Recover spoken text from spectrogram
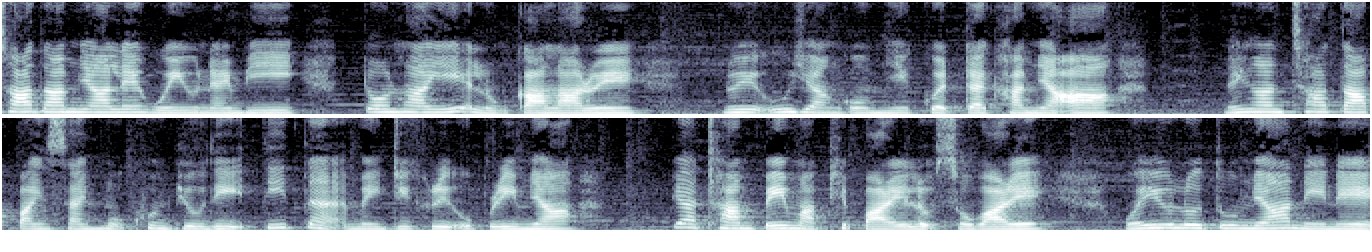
ခြားသားများလည်းဝင်ယူနိုင်ပြီးတော်လှန်ရေးအလွန်ကာလတွင်ຫນွေဦးရန်ကုန်မြေကွက်တက်ခါများအား နိုင်ငံခြားသားပိုင်ဆိုင်မှုခွင့်ပြုသည့်တည်တံ့အမိန့်ဒီဂရီဥပဒေများပြဋ္ဌာန်းပေးမှာဖြစ်ပါတယ်လို့ဆိုပါတယ်။ဝယ်ယူလိုသူများအနေနဲ့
